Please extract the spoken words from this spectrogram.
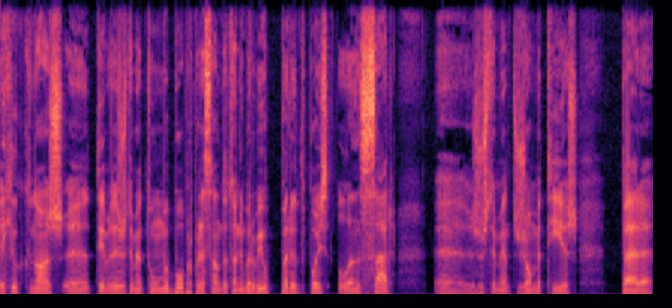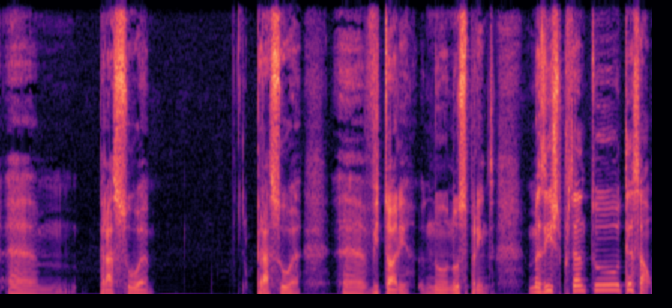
aquilo que nós uh, temos é justamente uma boa preparação de António Barbio para depois lançar uh, justamente João Matias para, para a sua para a sua uh, vitória no, no sprint. Mas isto, portanto, atenção,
